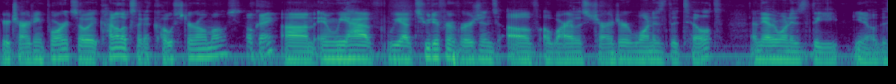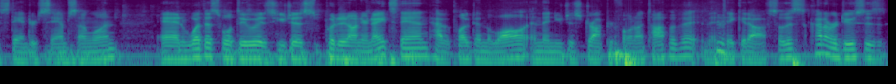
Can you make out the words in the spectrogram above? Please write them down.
your charging port. So it kind of looks like a coaster almost. Okay. Um, and we have we have two different versions of a wireless charger. One is the tilt, and the other one is the you know the standard Samsung one. And what this will do is you just put it on your nightstand, have it plugged in the wall, and then you just drop your phone on top of it and then Hmm. take it off. So this kind of reduces,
